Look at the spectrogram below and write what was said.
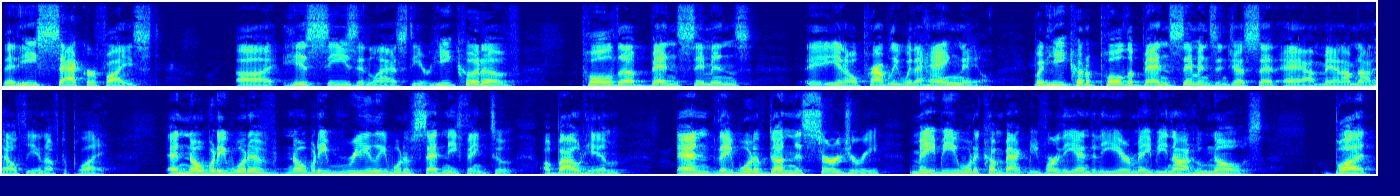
that he sacrificed uh, his season last year. He could have pulled a Ben Simmons, you know, probably with a hangnail, but he could have pulled a Ben Simmons and just said, "Hey, man, I'm not healthy enough to play." And nobody would have nobody really would have said anything to about him. And they would have done this surgery. Maybe he would have come back before the end of the year maybe not who knows? But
